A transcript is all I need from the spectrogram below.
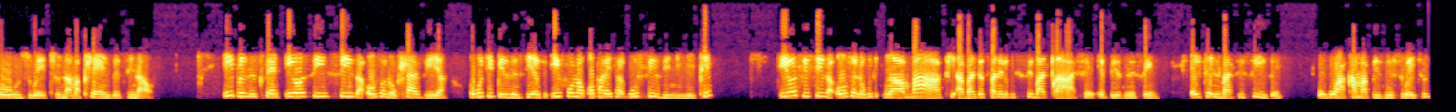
goals wethu nama plans esinawo. I-business plan iyosisiza also nokuhlaziya ukuthi ibhizinisi yethu ifuna uku-operate ku-season yiphi. Iyosisiza also nokuthi ngabaphi abantu esifanele ukuthi sibaqashe ebhizinisini? Ekutheni basisize ukwakha amabhizinisi wethu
